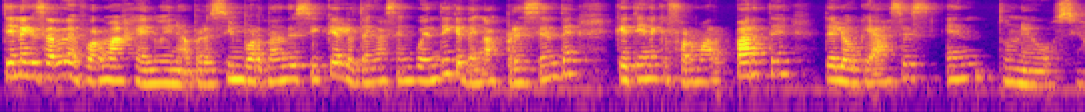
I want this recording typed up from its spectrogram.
tiene que ser de forma genuina, pero es importante sí que lo tengas en cuenta y que tengas presente que tiene que formar parte de lo que haces en tu negocio.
